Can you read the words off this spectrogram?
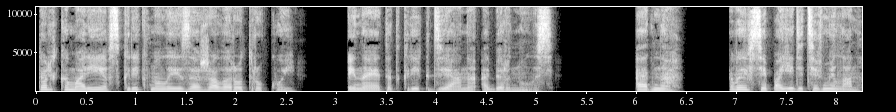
Только Мария вскрикнула и зажала рот рукой. И на этот крик Диана обернулась. «Одна. Вы все поедете в Милан.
